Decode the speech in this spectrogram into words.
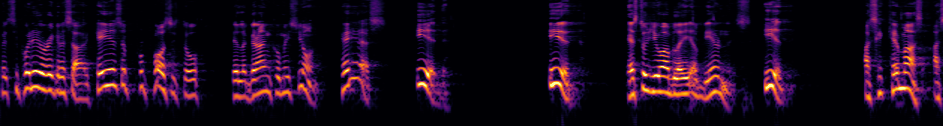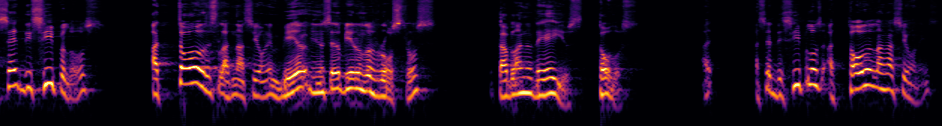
pues, si puede regresar. ¿Qué es el propósito de la gran comisión? ¿Qué es? Id. Id. Esto yo hablé el viernes. Id. Así que más, hacer discípulos a todas las naciones. Vieron los rostros. Está hablando de ellos, todos. Hacer discípulos a todas las naciones,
